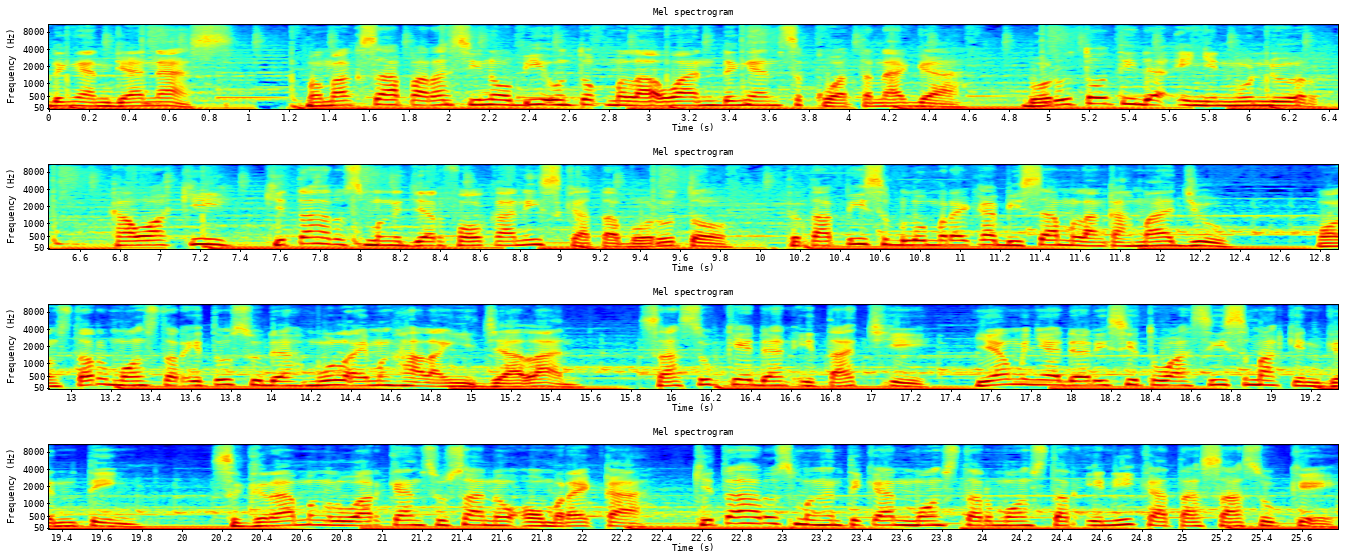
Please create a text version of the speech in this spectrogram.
dengan ganas memaksa para shinobi untuk melawan dengan sekuat tenaga. Boruto tidak ingin mundur. Kawaki, kita harus mengejar Volkanis, kata Boruto. Tetapi sebelum mereka bisa melangkah maju, monster-monster itu sudah mulai menghalangi jalan. Sasuke dan Itachi yang menyadari situasi semakin genting. Segera mengeluarkan Susanoo mereka. Kita harus menghentikan monster-monster ini, kata Sasuke.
